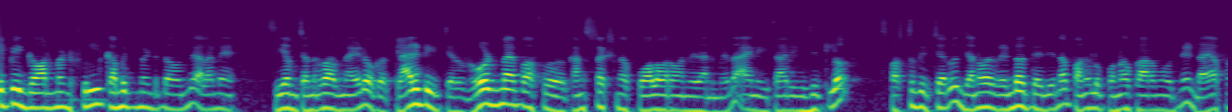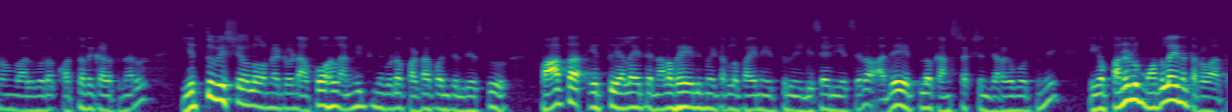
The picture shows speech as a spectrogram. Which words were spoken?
ఏపీ గవర్నమెంట్ ఫుల్ కమిట్మెంట్తో ఉంది. అలానే సీఎం చంద్రబాబు నాయుడు ఒక క్లారిటీ ఇచ్చారు. Road map of construction of Polavaram అనే దాని మీద ఆయన ఈసారి విజిట్లో స్పష్టత ఇచ్చారు. జనవరి రెండవ తేదీన పనులు పునః ప్రారంభమవుతున్నాయి డయాఫ్రమ్ వాళ్ళు కూడా కొత్తది కడుతున్నారు. ఎత్తు విషయంలో ఉన్నటువంటి అపోహలన్నింటినీ కూడా పటాపంచలు చేస్తూ పాత ఎత్తు ఎలా అయితే నలభై ఐదు మీటర్ల పైన ఎత్తుని డిసైడ్ చేశారో అదే ఎత్తులో కన్స్ట్రక్షన్ జరగబోతుంది. ఇక పనులు మొదలైన తర్వాత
